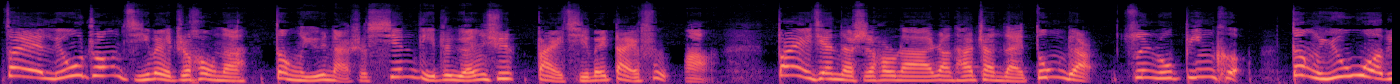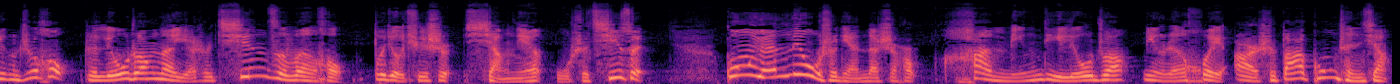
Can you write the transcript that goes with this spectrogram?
在刘庄即位之后呢，邓禹乃是先帝之元勋，拜其为大父啊。拜见的时候呢，让他站在东边，尊如宾客。邓禹卧病之后，这刘庄呢也是亲自问候，不久去世，享年五十七岁。公元六十年的时候，汉明帝刘庄命人绘二十八功臣像，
